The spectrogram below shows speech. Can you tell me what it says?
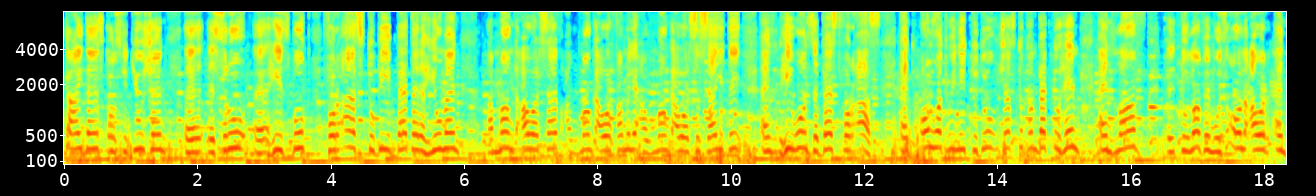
guidance, constitution uh, through uh, His book for us to be better human among ourselves, among our family, among our society, and He wants the best for us. And all what we need to do just to come back to Him and love, uh, to love Him with all our and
